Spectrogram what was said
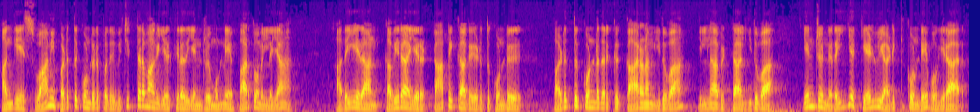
அங்கே சுவாமி படுத்துக் கொண்டிருப்பது விசித்திரமாக இருக்கிறது என்று முன்னே பார்த்தோம் இல்லையா? அதையேதான் கவிராயர் டாபிக்காக எடுத்துக்கொண்டு படுத்துக் கொண்டதற்கு காரணம் இதுவா? இல்லாவிட்டால் இதுவா? என்று நிறைய கேள்வி அடுக்கிக் கொண்டே போகிறார்.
